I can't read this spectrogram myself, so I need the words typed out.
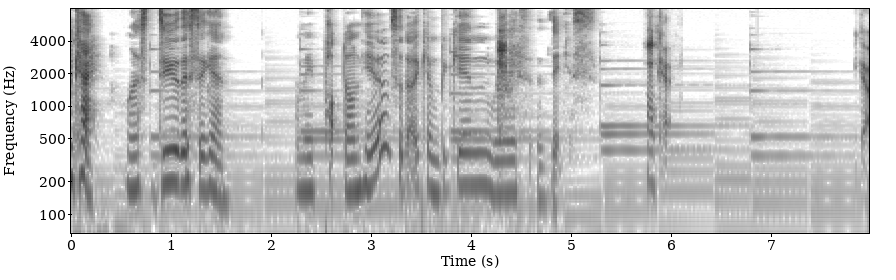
Okay, let's do this again. Let me pop down here so that I can begin with this. okay. Go.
